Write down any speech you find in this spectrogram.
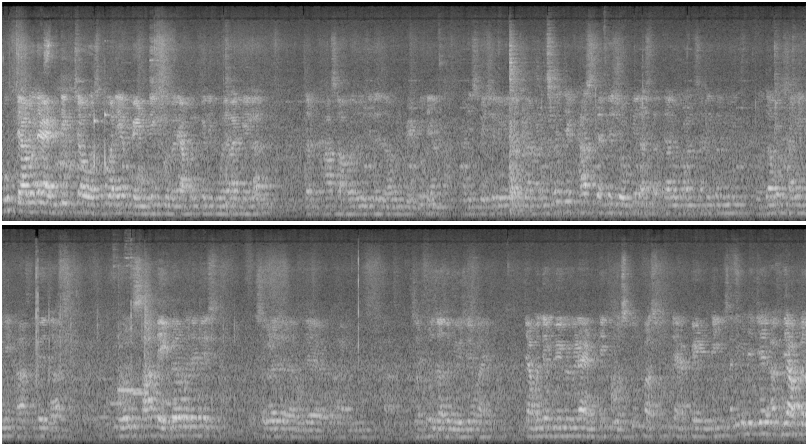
खूप त्यामध्ये अँटिकच्या वस्तू आणि या पेंटिंग्स वगैरे आपण कधी पुण्याला गेला तर खास आवर्जून तिथे जाऊन भेटू द्या आणि स्पेशली मी असल्यानंतर जे खास त्याचे शौकीन असतात त्या लोकांसाठी तर मी मुद्दामून सांगेन की खास तिथे जा. दोन सात एकरमध्ये ते सगळं म्हणजे जफरूजाचं म्युझियम आहे. त्यामध्ये वेगवेगळ्या अँटिक वस्तूंपासून त्या पेंटिंग्स आणि म्हणजे जे अगदी आपलं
